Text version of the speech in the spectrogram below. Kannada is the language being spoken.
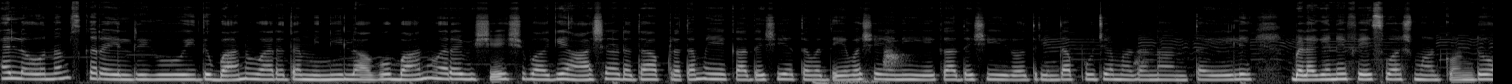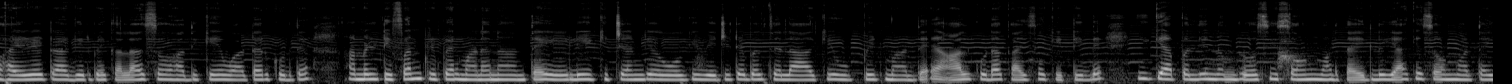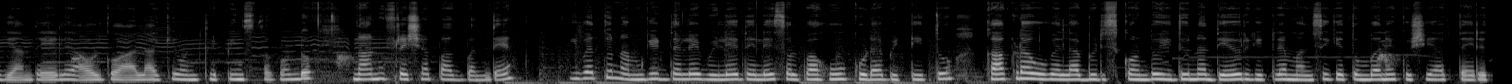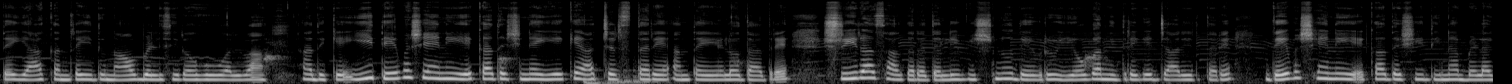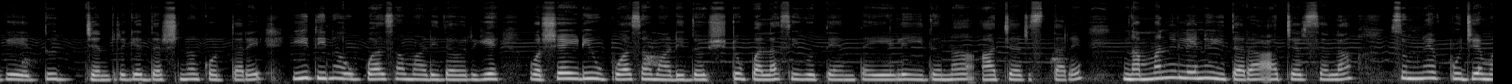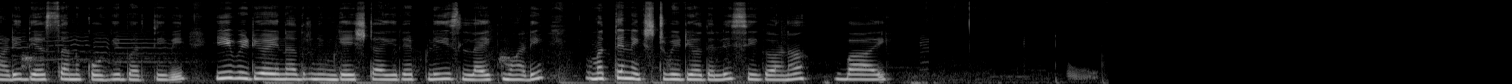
ಹಲೋ, ನಮಸ್ಕಾರ ಎಲ್ರಿಗೂ. ಇದು ಭಾನುವಾರದ ಮಿನಿ ಲಾಗು. ಭಾನುವಾರ ವಿಶೇಷವಾಗಿ ಆಷಾಢದ ಪ್ರಥಮ ಏಕಾದಶಿ ಅಥವಾ ದೇವಶಯನಿ ಏಕಾದಶಿ ಇರೋದ್ರಿಂದ ಪೂಜೆ ಮಾಡೋಣ ಅಂತ ಹೇಳಿ ಬೆಳಗ್ಗೆನೇ ಫೇಸ್ ವಾಶ್ ಮಾಡಿಕೊಂಡು ಹೈಡ್ರೇಟ್ ಆಗಿರಬೇಕಲ್ಲ, ಸೊ ಅದಕ್ಕೆ ವಾಟರ್ ಕುಡಿದೆ ಆಮೇಲೆ ಟಿಫನ್ ಪ್ರಿಪೇರ್ ಮಾಡೋಣ ಅಂತ ಹೇಳಿ ಕಿಚನ್ಗೆ ಹೋಗಿ ವೆಜಿಟೇಬಲ್ಸ್ ಎಲ್ಲ ಹಾಕಿ ಉಪ್ಪಿಟ್ಟು ಮಾಡಿದೆ. ಹಾಲು ಕೂಡ ಕಾಯಿಸೋಕ್ಕಿಟ್ಟಿದ್ದೆ ಈ ಗ್ಯಾಪಲ್ಲಿ ನಮ್ಮ ರೋಸಿ ಸೌಂಡ್ ಮಾಡ್ತಾಯಿದ್ಲು ಯಾಕೆ ಸೌಂಡ್ ಮಾಡ್ತಾ ಇದೆಯಾ ಅಂತ ಹೇಳಿ ಅವಳಿಗೂ ಹಾಲು ಹಾಕಿ ಒಂದು ಕ್ಲಿಪ್ಪಿಂಗ್ಸ್ ತಗೊಂಡು ನಾನು ಫ್ರೆಶ್ ಅಪ್ ಆಗಿ ಬಂದೆ. ಇವತ್ತು ನಮ್ಮ ಗಿಡದಲ್ಲೇ ವಿಳೆದೆಲೆ ಸ್ವಲ್ಪ ಹೂ ಕೂಡ ಬಿಟ್ಟಿತ್ತು. ಕಾಕಡ ಹೂವೆಲ್ಲ ಬಿಡಿಸ್ಕೊಂಡು ಇದನ್ನು ದೇವ್ರಿಗಿಟ್ರೆ ಮನಸ್ಸಿಗೆ ತುಂಬಾ ಖುಷಿ ಆಗ್ತಾ ಇರುತ್ತೆ. ಯಾಕಂದರೆ ಇದು ನಾವು ಬೆಳೆಸಿರೋ ಹೂ ಅಲ್ವಾ? ಅದಕ್ಕೆ ಈ ದೇವಶಯನಿ ಏಕಾದಶಿನ ಏಕೆ ಆಚರಿಸ್ತಾರೆ ಅಂತ ಹೇಳೋದಾದರೆ, ಶ್ರೀರಾಸಾಗರದಲ್ಲಿ ವಿಷ್ಣು ದೇವರು ಯೋಗ ನಿದ್ರೆಗೆ ಜಾರಿರ್ತಾರೆ. ದೇವಶಯನಿ ಏಕಾದಶಿ ದಿನ ಬೆಳಗ್ಗೆ ಎದ್ದು ಜನರಿಗೆ ದರ್ಶನ ಕೊಡ್ತಾರೆ. ಈ ದಿನ ಉಪವಾಸ ಮಾಡಿದವರಿಗೆ ವರ್ಷ ಇಡೀ ಉಪವಾಸ ಮಾಡಿದಷ್ಟು ಫಲ ಸಿಗುತ್ತೆ ಅಂತ ಹೇಳಿ ಇದನ್ನು ಆಚರಿಸ್ತಾರೆ. ನಮ್ಮನೇಲೇನು ಈ ಥರ ಆಚರಿಸಲ್ಲ. ಸುಮ್ಮನೆ ಪೂಜೆ ಮಾಡಿ ದೇವಸ್ಥಾನಕ್ಕೆ ಹೋಗಿ ಬರ್ತೀವಿ. ಈ ವಿಡಿಯೋ ಏನಾದರೂ ನಿಮಗೆ ಇಷ್ಟ ಆಗಿದ್ರೆ ಪ್ಲೀಸ್ ಲೈಕ್ ಮಾಡಿ. ಮತ್ತೆ ನೆಕ್ಸ್ಟ್ ವಿಡಿಯೋದಲ್ಲಿ ಸಿಗೋಣ. ಬಾಯ್.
